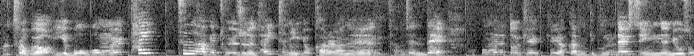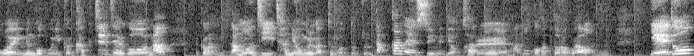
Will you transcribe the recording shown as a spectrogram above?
그렇더라고요. 이게 모공을 타이트하게 조여주는 타이트닝 역할을 하는 삼재인데 보면 또 이렇게, 이렇게 약간 이렇게 문댈 수 있는 요소가 있는 거 보니까 각질 제거나 약간 나머지 잔여물 같은 것도 좀 닦아낼 수 있는 역할을 하는 것 같더라고요. 얘도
